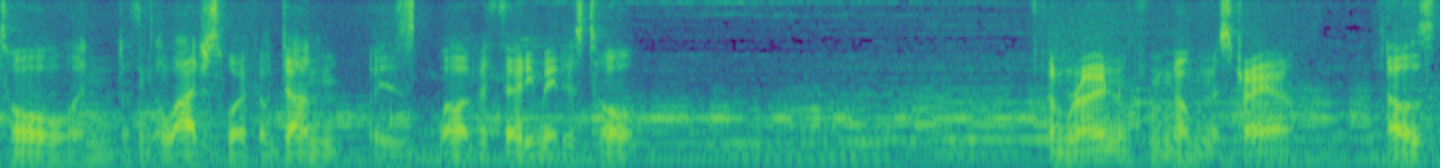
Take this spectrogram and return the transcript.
tall, and I think the largest work I've done is well over 30 metres tall. I'm Rone, I'm from Melbourne, Australia. I was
